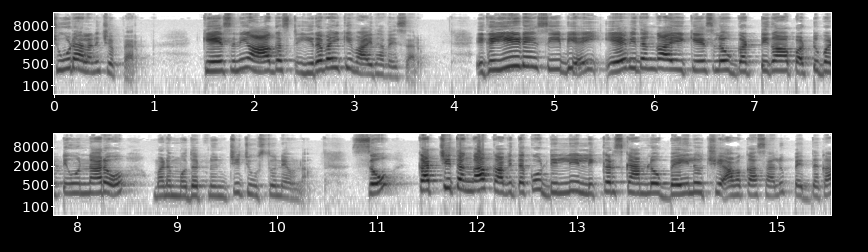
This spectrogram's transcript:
చూడాలని చెప్పారు. కేసుని ఆగస్టు ఇరవైకి వాయిదా వేశారు. ఇక ఈడీ సిబిఐ ఏ విధంగా ఈ కేసులో గట్టిగా పట్టుబట్టి ఉన్నారో మనం మొదటి నుంచి చూస్తూనే ఉన్నాం. సో ఖచ్చితంగా కవితకు ఢిల్లీ లిక్కర్ స్కామ్లో బెయిల్ వచ్చే అవకాశాలు పెద్దగా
